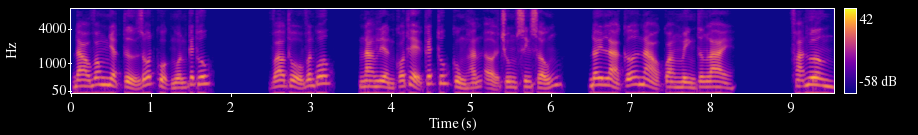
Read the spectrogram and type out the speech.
Đào vong nhật tử rốt cuộc muốn kết thúc. Vào thổ vân quốc, nàng liền có thể kết thúc cùng hắn ở chung sinh sống, đây là cỡ nào quang minh tương lai. Phản hương,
